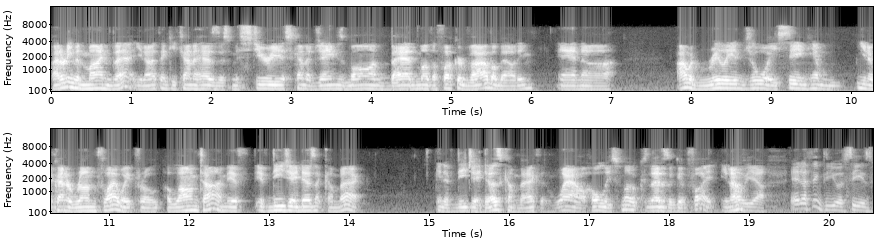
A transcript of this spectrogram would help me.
I don't even mind that. You know, I think he kind of has this mysterious kind of James Bond bad motherfucker vibe about him, and uh, I would really enjoy seeing him, you know, kind of run flyweight for a, a long time if if DJ doesn't come back. And if DJ does come back, then wow, holy smoke, because that is a good fight, you know? Oh yeah, and I think the UFC is,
